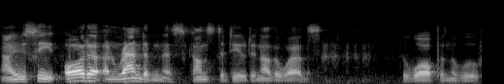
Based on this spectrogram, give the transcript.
Now you see, order and randomness constitute, in other words, the warp and the woof.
